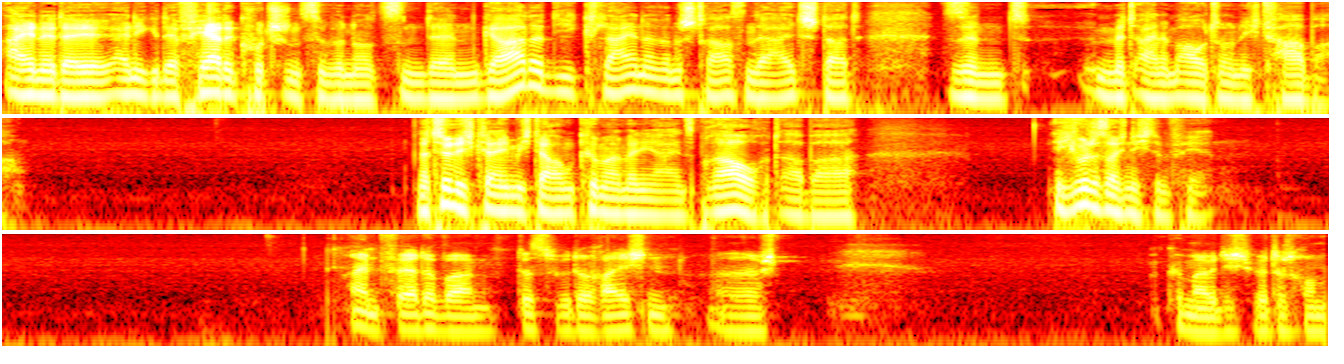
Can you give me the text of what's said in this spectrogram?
eine der, einige der Pferdekutschen zu benutzen, denn gerade die kleineren Straßen der Altstadt sind mit einem Auto nicht fahrbar. Natürlich kann ich mich darum kümmern, wenn ihr eins braucht, aber ich würde es euch nicht empfehlen. Ein Pferdewagen, das würde reichen. Äh, kümmere dich bitte drum.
